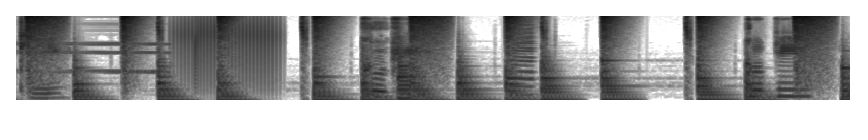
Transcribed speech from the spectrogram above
Cookie. Cookie. Cookie.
